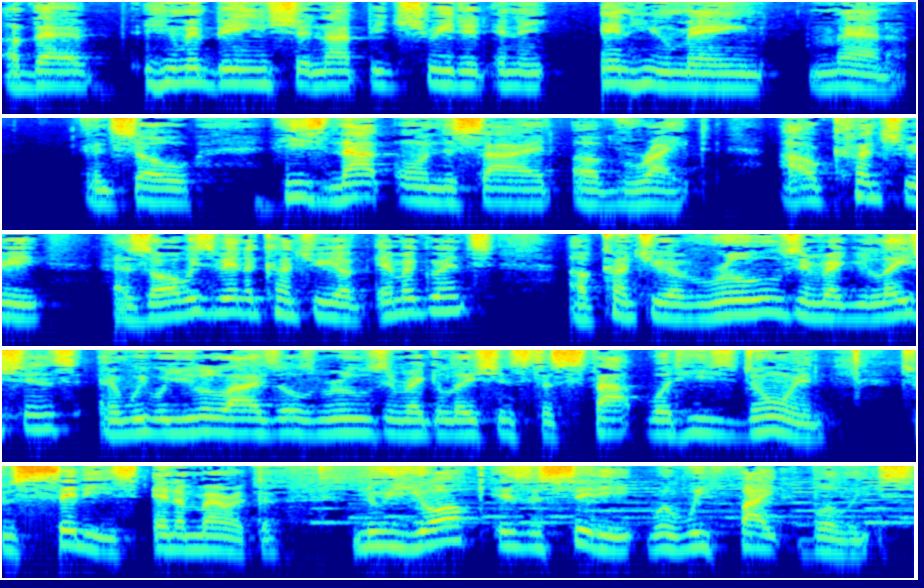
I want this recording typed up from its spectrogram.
of that human beings should not be treated in an inhumane manner. And so he's not on the side of right. Our country has always been a country of immigrants, a country of rules and regulations, and we will utilize those rules and regulations to stop what he's doing to cities in America. New York is a city where we fight bullies,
